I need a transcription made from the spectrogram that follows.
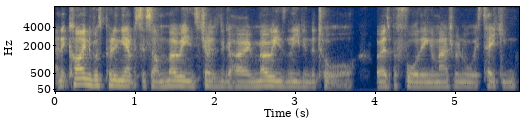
And it kind of was putting the emphasis on Moeen's chosen to go home, Moeen's leaving the tour, whereas before the England management always taking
